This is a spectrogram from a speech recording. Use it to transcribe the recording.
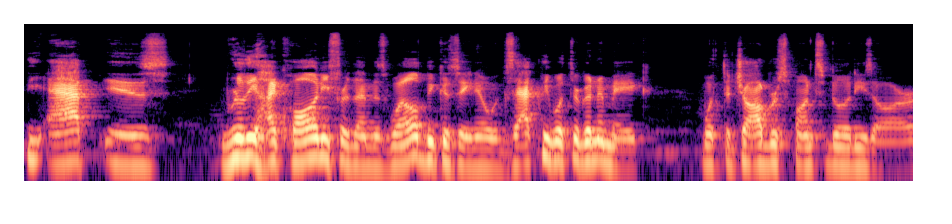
The app is really high quality for them as well because they know exactly what they're going to make, what the job responsibilities are,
